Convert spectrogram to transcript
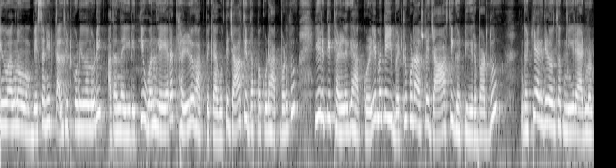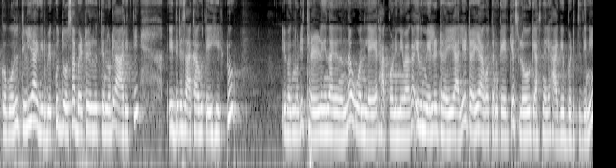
ಇವಾಗ ನಾವು ಬೇಸನ್ ಹಿಟ್ಟು ಕಲಸಿಟ್ಕೊಂಡಿದ್ದೋ ನೋಡಿ, ಅದನ್ನು ಈ ರೀತಿ ಒಂದು ಲೇಯರ ತೆಳ್ಳಗೆ ಹಾಕಬೇಕಾಗುತ್ತೆ. ಜಾಸ್ತಿ ದಪ್ಪ ಕೂಡ ಹಾಕ್ಬಾರ್ದು. ಈ ರೀತಿ ತೆಳ್ಳಗೆ ಹಾಕ್ಕೊಳ್ಳಿ. ಮತ್ತು ಈ ಬೆಟ್ರ್ ಕೂಡ ಅಷ್ಟೇ ಜಾಸ್ತಿ ಗಟ್ಟಿಗಿರಬಾರ್ದು. ಗಟ್ಟಿಯಾಗಿದ್ರೆ ಒಂದು ಸ್ವಲ್ಪ ನೀರು ಆ್ಯಡ್ ಮಾಡ್ಕೋಬೋದು. ತಿಳಿಯಾಗಿರಬೇಕು. ದೋಸೆ ಬೆಟ್ರ್ ಇರುತ್ತೆ ನೋಡಿ ಆ ರೀತಿ. ಇದ್ರೆ ಸಾಕಾಗುತ್ತೆ ಈ ಹಿಟ್ಟು. ಇವಾಗ ನೋಡಿ ತೆಳ್ಳಗೆ ನಾನು ಇದನ್ನು ಒಂದು ಲೇಯರ್ ಹಾಕ್ಕೊಂಡಿನಿ ಇವಾಗ. ಇದು ಮೇಲೆ ಡ್ರೈ ಆಗಲಿ. ಡ್ರೈ ಆಗೋ ತನಕ ಇದಕ್ಕೆ ಸ್ಲೋ ಗ್ಯಾಸ್ನಲ್ಲಿ ಹಾಗೆ ಬಿಡ್ತಿದ್ದೀನಿ.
